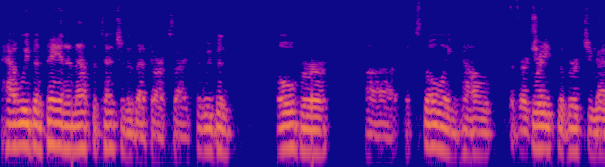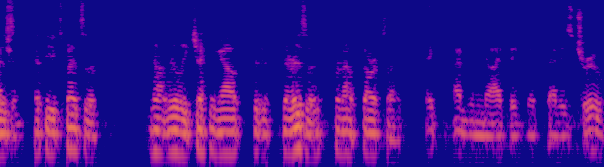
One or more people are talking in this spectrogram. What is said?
have we been paying enough attention to that dark side? Have we been over uh, extolling how The great the virtue is at the expense of not really checking out that there is a pronounced dark side? It, I mean, I think that that is true,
